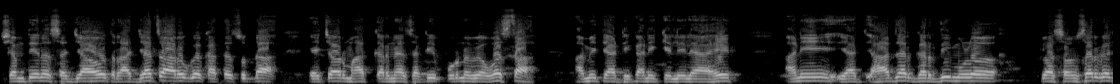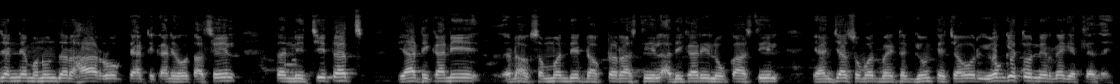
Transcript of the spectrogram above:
क्षमतेनं सज्ज आहोत. राज्याचं आरोग्य खातं सुद्धा याच्यावर मात करण्यासाठी पूर्ण व्यवस्था आम्ही त्या ठिकाणी केलेल्या आहेत. आणि या हा जर गर्दीमुळं किंवा संसर्गजन्य म्हणून जर हा रोग त्या ठिकाणी होत असेल तर निश्चितच या ठिकाणी डॉ संबंधित डॉक्टर असतील अधिकारी लोक असतील यांच्यासोबत बैठक घेऊन त्याच्यावर योग्य तो निर्णय घेतला जाईल.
